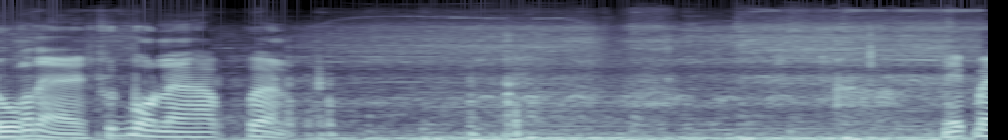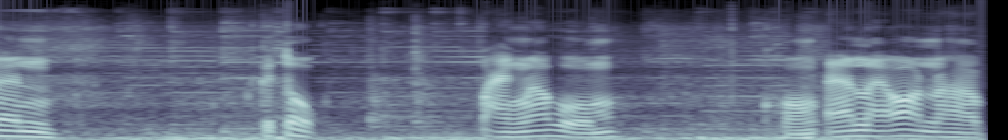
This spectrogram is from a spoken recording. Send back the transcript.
ดูตั้งแต่ชุดบนเลยนะครับ เพื่อน นี่เป็นกระจกแต่งนะครับผมของแอดไลออนนะครับ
